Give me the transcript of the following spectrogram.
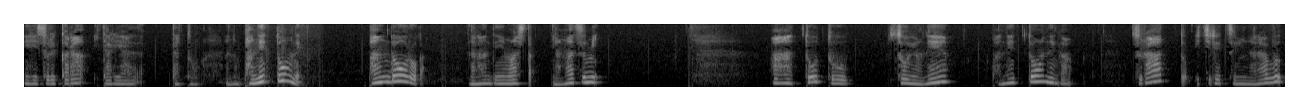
えー、それからイタリアだとあのパネットーネパンドーロが並んでいました。山積み。ああとうとうそうよね。パネットーネがずらっと一列に並ぶ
